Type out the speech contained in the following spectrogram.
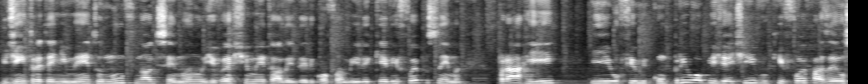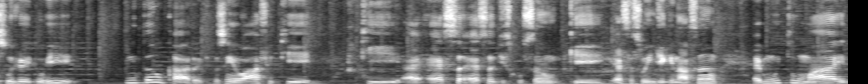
de entretenimento num final de semana, um divertimento ali dele com a família, que ele foi pro cinema pra rir e o filme cumpriu o objetivo que foi fazer o sujeito rir. Então, cara, tipo assim, eu acho que, que é, essa, essa discussão, que essa sua indignação é muito mais,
